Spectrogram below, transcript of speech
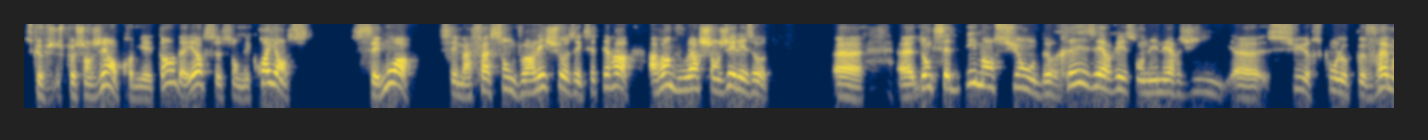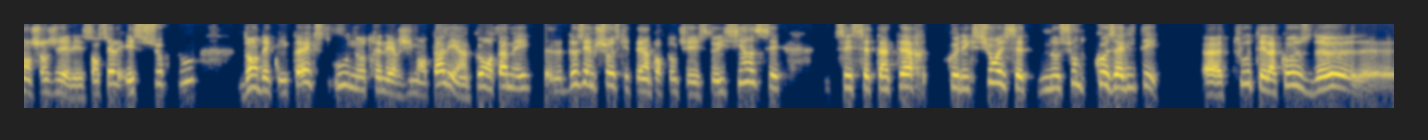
Ce que je peux changer en premier temps, d'ailleurs, ce sont mes croyances. C'est moi, c'est ma façon de voir les choses, etc., avant de vouloir changer les autres. Euh, euh, donc cette dimension de réserver son énergie euh, sur ce qu'on peut vraiment changer, elle est essentielle, et surtout dans des contextes où notre énergie mentale est un peu entamée. La deuxième chose qui était importante chez les stoïciens, c'est cette interconnexion et cette notion de causalité. tout est la cause d'un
